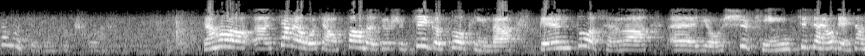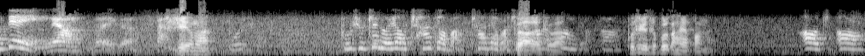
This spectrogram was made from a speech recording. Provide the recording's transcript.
这么久都不出来。然后呃，下面我想放的就是这个作品的，别人做成了呃有视频，就像有点像电影那样子的一个版。是这个吗？不是，这个要擦掉吧？擦掉吧，不要了是吧放掉，嗯。不是，这不是刚才放的。哦哦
